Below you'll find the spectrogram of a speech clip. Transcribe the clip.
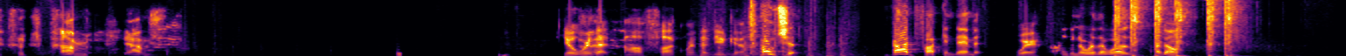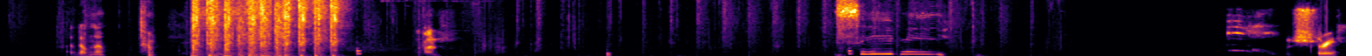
I'm yeah, I'm Yo, where'd that? Oh fuck, where'd that dude go? Oh shit! God fucking damn it! Where? I don't even know where that was. I don't. I don't know. run. Save me. Oh, three.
